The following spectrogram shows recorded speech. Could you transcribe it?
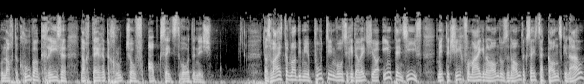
und nach der Kuba-Krise, nach der der Khrushchev abgesetzt worden ist. Das weiß der Wladimir Putin, wo sich in den letzten Jahren intensiv mit der Geschichte vom eigenen Land auseinandergesetzt hat, ganz genau.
